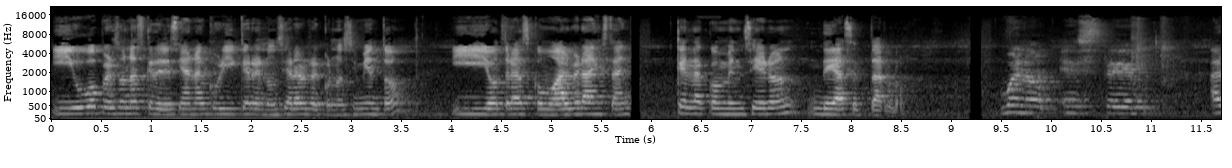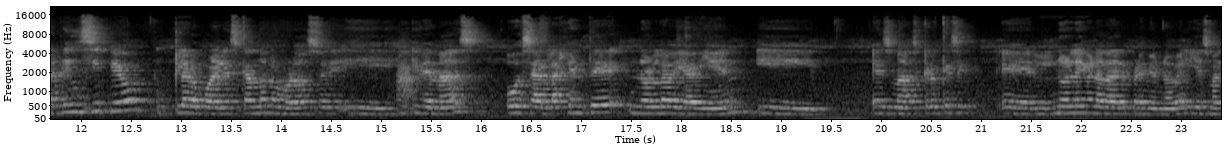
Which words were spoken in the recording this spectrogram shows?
y hubo personas que le decían a Curie que renunciara al reconocimiento y otras como Albert Einstein que la convencieron de aceptarlo. Bueno, este, al principio, claro, por el escándalo amoroso y, y demás, o sea, la gente no la veía bien y es más, creo que se, no le iban a dar el premio Nobel y es más,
